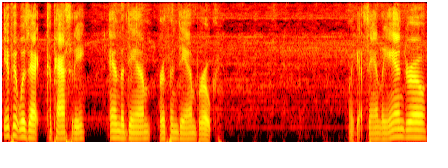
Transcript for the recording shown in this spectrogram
if it was at capacity and the dam, earthen dam, broke. We got San Leandro.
